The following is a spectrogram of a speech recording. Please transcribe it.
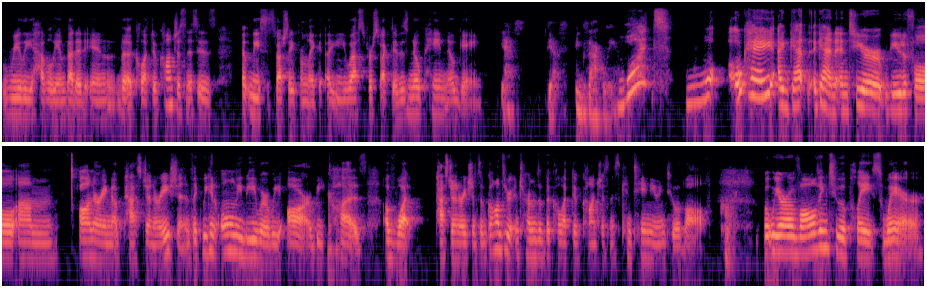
really heavily embedded in the collective consciousness is at least especially from like a US perspective is no pain no gain. Yes. Yes, exactly. What? What? Okay, I get again and to your beautiful um honoring of past generations. Like we can only be where we are because of what past generations have gone through in terms of the collective consciousness continuing to evolve. Correct. But we are evolving to a place where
